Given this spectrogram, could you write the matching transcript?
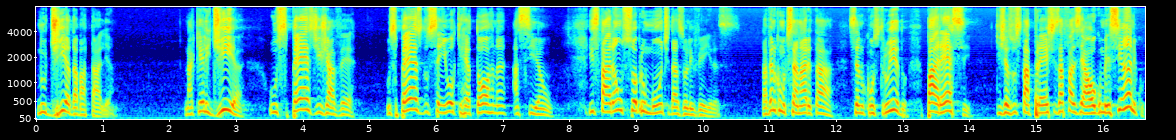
no dia da batalha. Naquele dia, os pés de Javé, os pés do Senhor que retorna a Sião, estarão sobre o Monte das Oliveiras. Está vendo como o cenário está sendo construído? Parece que Jesus está prestes a fazer algo messiânico.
